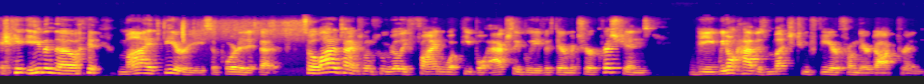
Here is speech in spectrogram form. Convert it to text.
even though my theory supported it better. So a lot of times when we really find what people actually believe, if they're mature Christians, the we don't have as much to fear from their doctrine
